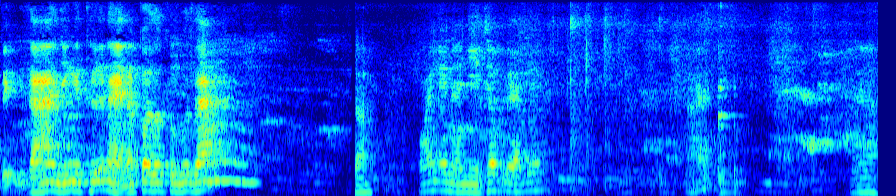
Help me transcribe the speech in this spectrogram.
Định giá những cái thứ này nó có không có giá. Quay lên là nhìn trông đẹp Đấy. Yeah.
